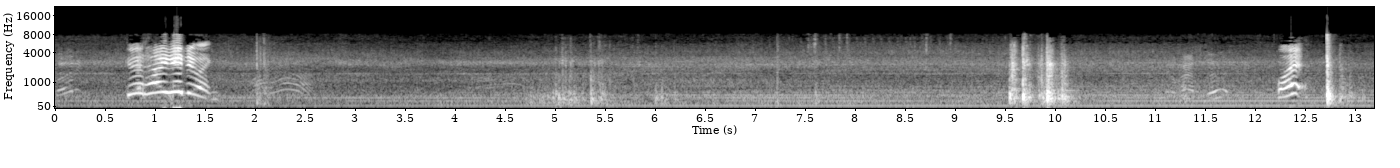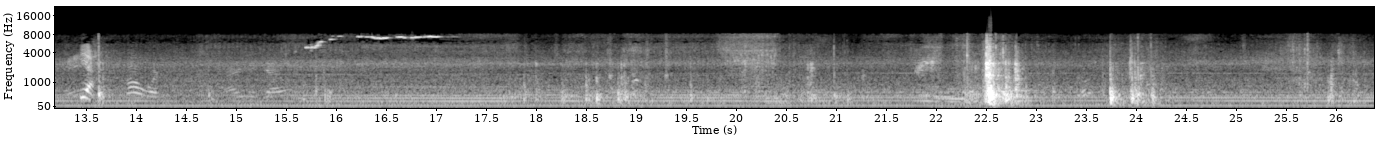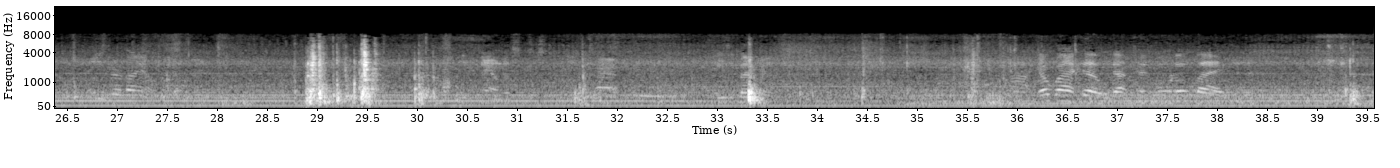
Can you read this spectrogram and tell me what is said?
Good. How are you doing? What? Yeah. Forward. Back up. We got two more little bags.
